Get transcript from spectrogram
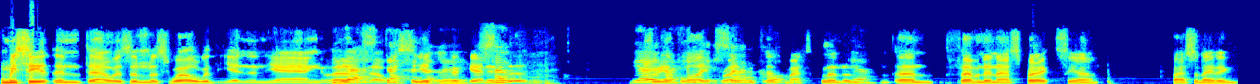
And we see it in Taoism as well with yin and yang. Uh, yes, you know, definitely. We see it again so, in the yeah, tree of life, right? with the masculine and, yeah. and feminine aspects. Yeah, fascinating.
